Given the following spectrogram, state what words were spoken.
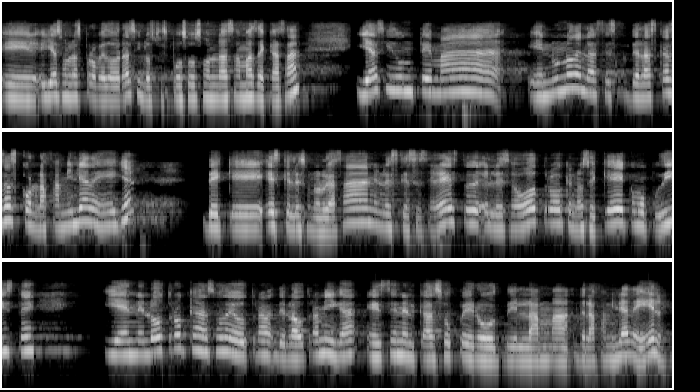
eh, ellas son las proveedoras y los esposos son las amas de casa, y ha sido un tema en una de las, de las casas con la familia de ella, de que es que él es un holgazán, él es que es ese esto, él es otro, que no sé qué, cómo pudiste. Y en el otro caso de otra, de la otra amiga, es en el caso, pero de la, ma- de la familia de él.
